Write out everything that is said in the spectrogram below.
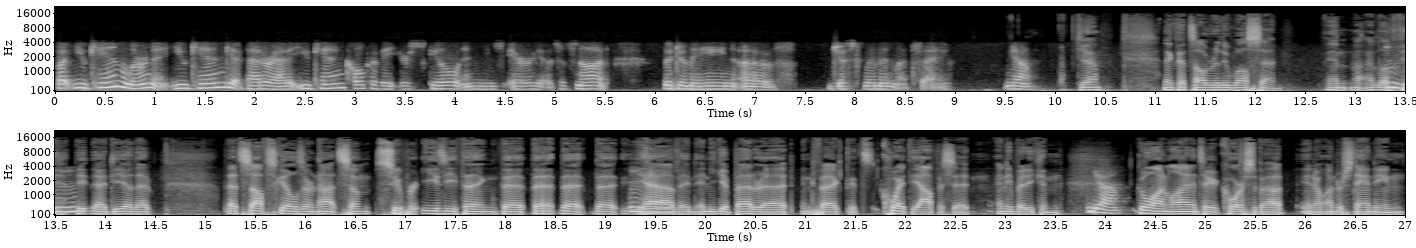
but you can learn it. You can get better at it. You can cultivate your skill in these areas. It's not the domain of just women, let's say. Yeah. Yeah. I think that's all really well said. And I love mm-hmm. the, the idea that that soft skills are not some super easy thing that that that, that mm-hmm. you have and, and you get better at. In fact, it's quite the opposite. Anybody can yeah. go online and take a course about you know understanding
